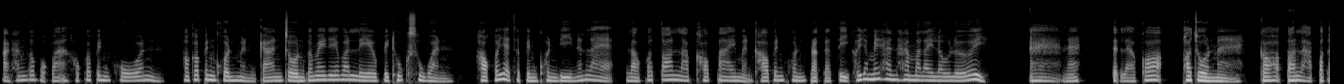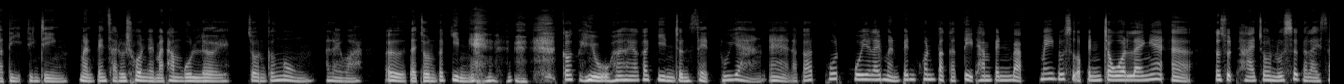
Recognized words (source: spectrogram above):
อะท่านก็บอกว่าเขาก็เป็นคน เขาก็เป็นคนเหมือนกัน โจรก็ไม่ได้ว่าเลวไปทุกส่วน เขาก็อยากจะเป็นคนดีนั่นแหละ เราก็ต้อนรับเขาไปเหมือนเขาเป็นคนปกติ เขายังไม่ทันทำอะไรเราเลย อ่า นะ เสร็จแล้วก็พอโจรมาก็ต้อนรับปกติจริง ๆ เหมือนเป็นสาธุชนจะมาทำบุญเลย โจรก็งงอะไรวะ เออ แต่โจรก็กินไง ก็หิวแล้วก็กินจนเสร็จทุกอย่างอ่าแล้วก็พูดคุยอะไรเหมือนเป็นคนปกติทำเป็นแบบไม่รู้สึกว่าเป็นโจรอะไรเงี้ยอ่าจนสุดท้ายโจรรู้สึกอะไรส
